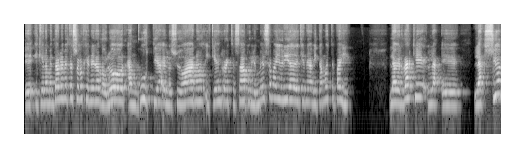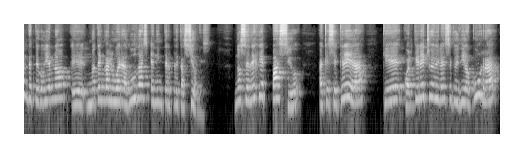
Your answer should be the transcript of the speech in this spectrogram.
eh, y que lamentablemente solo genera dolor, angustia en los ciudadanos y que es rechazada por la inmensa mayoría de quienes habitamos este país, la verdad es que eh, la acción de este gobierno eh, no tenga lugar a dudas en interpretaciones. No se deje espacio a que se crea que cualquier hecho de violencia que hoy día ocurra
